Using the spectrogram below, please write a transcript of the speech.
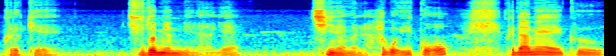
그렇게 주도면밀하게 진행을 하고 있고 그 다음에 그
